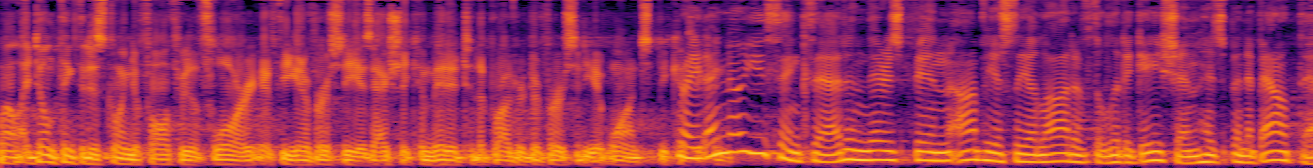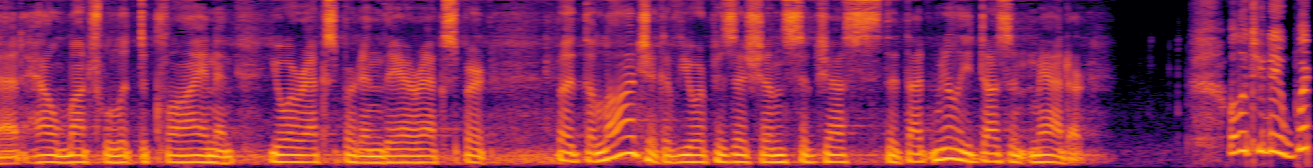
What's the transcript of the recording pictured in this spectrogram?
Well, I don't think that it's going to fall through the floor if the university is actually committed to the broader diversity it wants. Because right, I know you think that, and there's been obviously a lot of the litigation has been about that. How much will it decline? And you're expert and they're expert. But the logic of your position suggests that that really doesn't matter. Olatunde, what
